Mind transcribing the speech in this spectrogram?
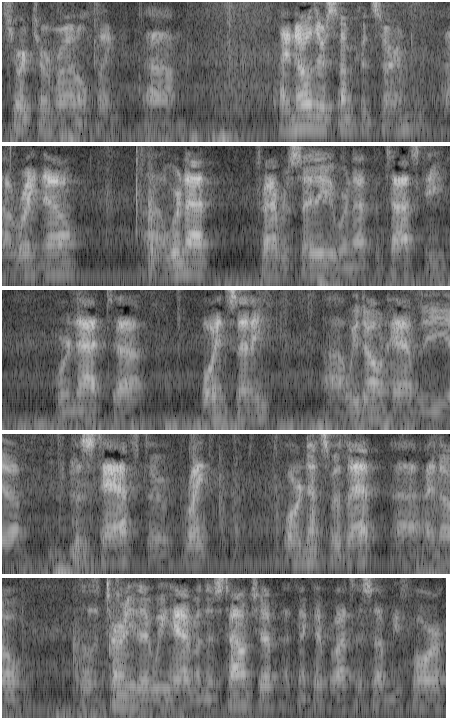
short-term rental thing. Um, I know there's some concern. Uh, Right now, uh, we're not Traverse City, we're not Petoskey, we're not uh, Boyne City. Uh, We don't have the, uh, the staff to write ordinance with that. Uh, I know the attorney that we have in this township, I think I brought this up before,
